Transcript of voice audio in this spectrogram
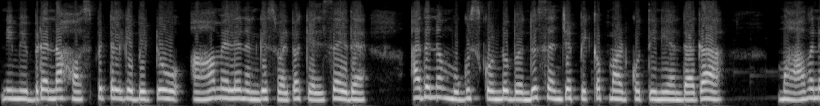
ನಿಮ್ಮಿಬ್ರನ್ನ ಹಾಸ್ಪಿಟಲ್ಗೆ ಬಿಟ್ಟು ಆಮೇಲೆ ನನಗೆ ಸ್ವಲ್ಪ ಕೆಲಸ ಇದೆ, ಅದನ್ನ ಮುಗಿಸ್ಕೊಂಡು ಬಂದು ಸಂಜೆ ಪಿಕಪ್ ಮಾಡ್ಕೋತೀನಿ ಅಂದಾಗ, ಮಾವನ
